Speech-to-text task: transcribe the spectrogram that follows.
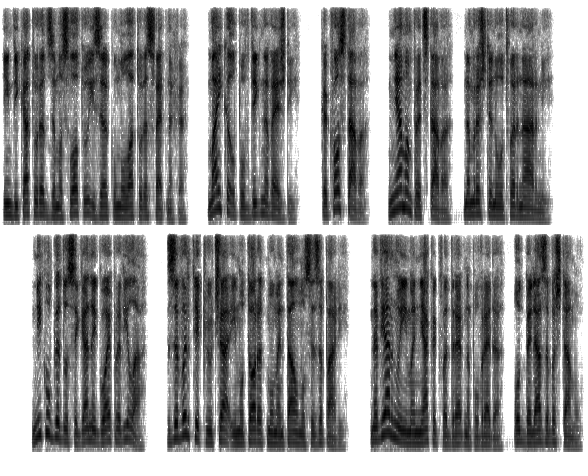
индикаторът за маслото и за акумулатора светнаха. Майкъл повдигна вежди. Какво става? Нямам представа, намръщено отвърна Арни. Никога до сега не го е правила. Завъртя ключа и моторът моментално се запали. Навярно има някаква дребна повреда, отбеляза баща му.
